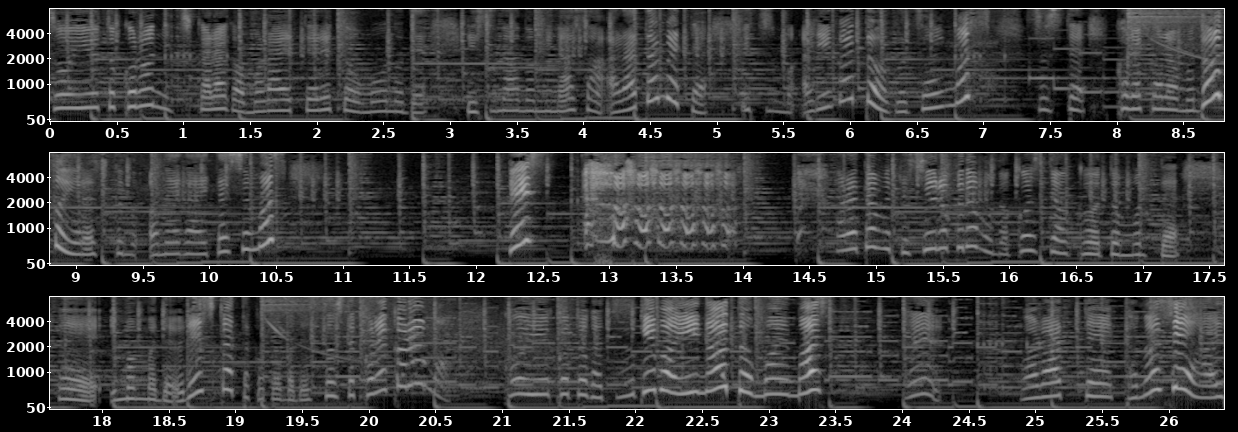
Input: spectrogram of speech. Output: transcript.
そういうところに力がもらえてると思うので、リスナーの皆さん改めていつもありがとうございます。そしてこれからもどうぞよろしくお願いいたします。です 改めて収録でも残しておこうと思って、えー、今まで嬉しかった言葉です。そしてこれからもこういうことが続けばいいなと思います。ね笑って楽しい配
